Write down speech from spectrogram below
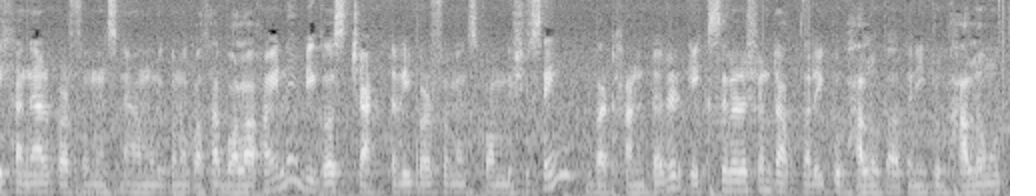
এখানে আর পারফরমেন্স নেহামরি কোনো কথা বলা হয় না বিকজ চারটারই পারফরমেন্স কম বেশি সেম বাট হান্টারের এক্সেলারেশনটা আপনারা একটু ভালো পাবেন, একটু ভালো মতো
